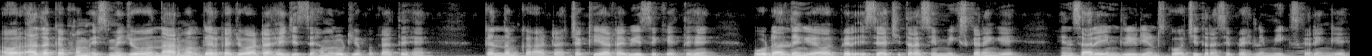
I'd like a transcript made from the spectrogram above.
और आधा कप हम इसमें जो नॉर्मल घर का जो आटा है जिससे हम रोटियाँ पकाते हैं गंदम का आटा, चक्की आटा भी इसे कहते हैं। वो डाल देंगे और फिर इसे अच्छी तरह से मिक्स करेंगे। इन सारे इंग्रेडिएंट्स को अच्छी तरह से पहले मिक्स करेंगे।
